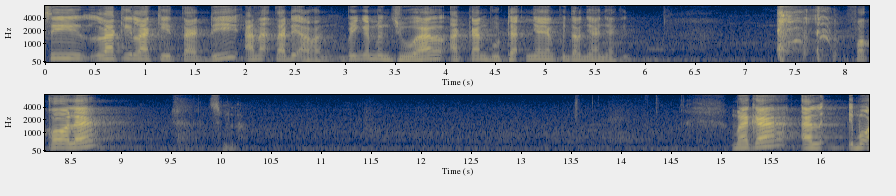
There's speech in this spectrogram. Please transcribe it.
Si laki-laki tadi, anak tadi apa? Pengen menjual akan budaknya yang pintar nyanyi. Faqala Bismillah. Maka Al Imam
